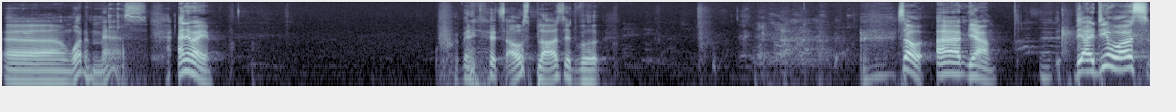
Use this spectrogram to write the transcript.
Uh, what a mess. Anyway, wenn ich jetzt ausblase, it will. so, um, yeah. The idea was.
